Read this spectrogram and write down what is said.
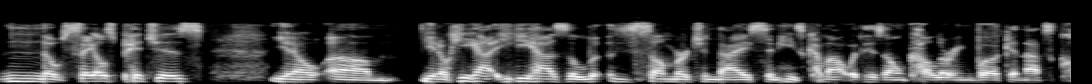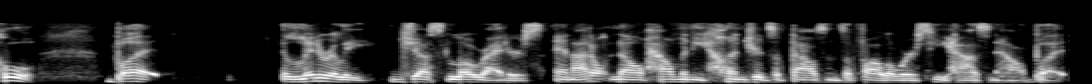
no sales pitches. You know, um, you know he ha- he has a, some merchandise and he's come out with his own coloring book and that's cool, but literally just lowriders. And I don't know how many hundreds of thousands of followers he has now, but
